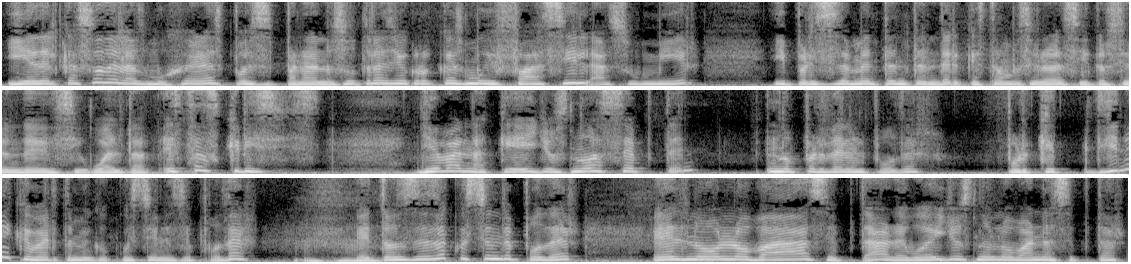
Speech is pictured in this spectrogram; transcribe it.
Y en el caso de las mujeres, pues para nosotras yo creo que es muy fácil asumir y precisamente entender que estamos en una situación de desigualdad. Estas crisis llevan a que ellos no acepten no perder el poder porque tiene que ver también con cuestiones de poder. Entonces, esa cuestión de poder, él no lo va a aceptar, o ellos no lo van a aceptar.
